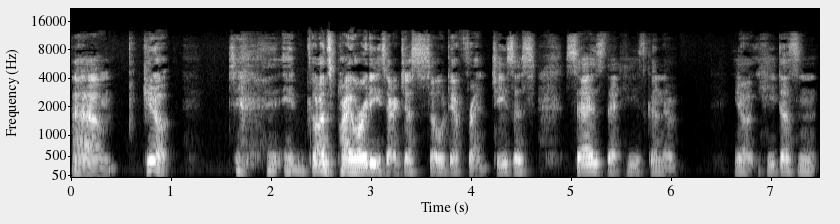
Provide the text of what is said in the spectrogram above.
um, you know, God's priorities are just so different. Jesus says that He's going to, you know, He doesn't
